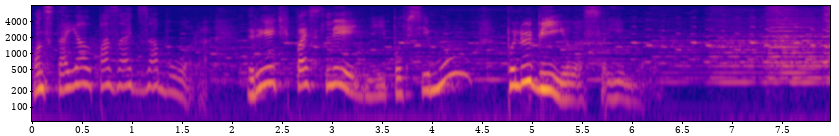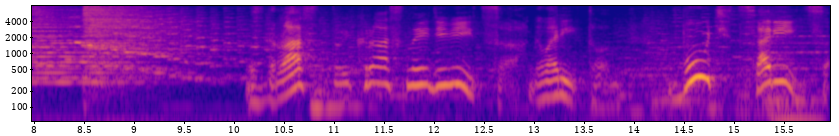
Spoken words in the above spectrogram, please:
он стоял позадь забора. Речь последней по всему полюбилась ему. «Здравствуй, красная девица!» — говорит он. «Будь царица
